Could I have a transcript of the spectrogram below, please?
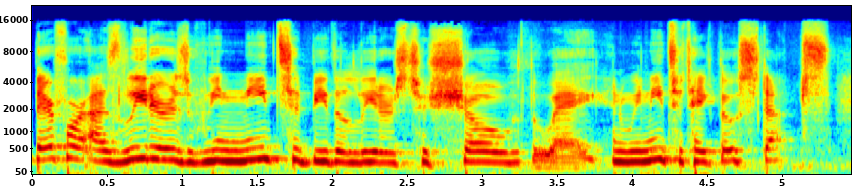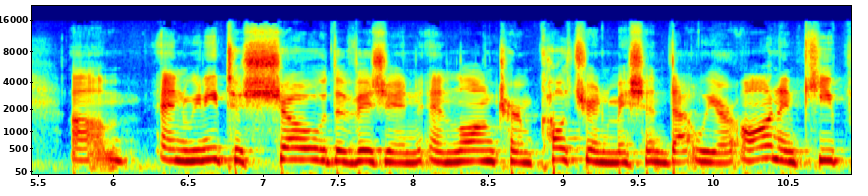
Therefore, as leaders, we need to be the leaders to show the way, and we need to take those steps. Um, and we need to show the vision and long term culture and mission that we are on and keep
